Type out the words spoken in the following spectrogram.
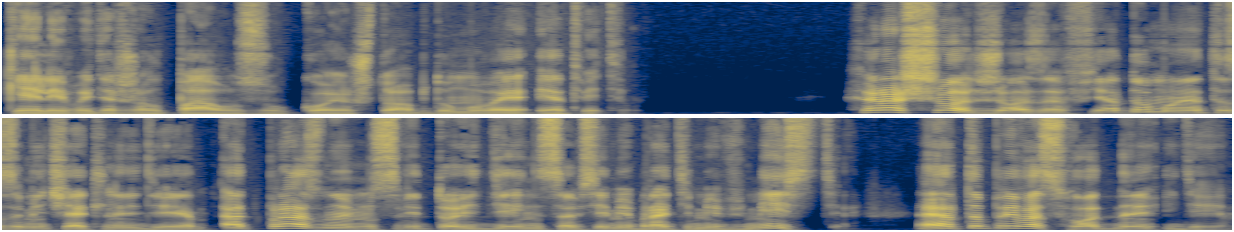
Келли выдержал паузу, кое-что обдумывая, и ответил. Хорошо, Джозеф, я думаю, это замечательная идея. Отпразднуем святой день со всеми братьями вместе. Это превосходная идея.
